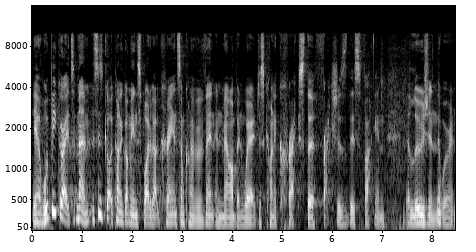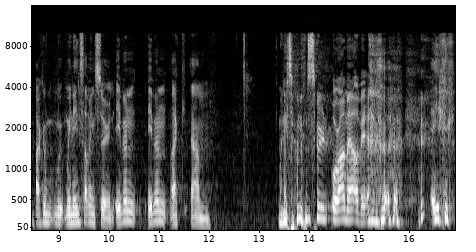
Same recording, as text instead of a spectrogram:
Yeah, it would be great. Man, this has got, kind of got me inspired about creating some kind of event in Melbourne where it just kind of cracks the fractures this fucking illusion that we're in. I can. We, we need something soon. Even even like um, We need something soon, or I'm out of it.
